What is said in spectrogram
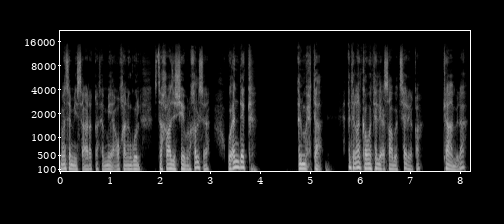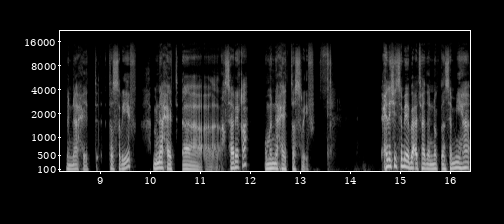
ما نسميه سارق نسميه أو خلينا نقول استخراج الشيء بالخلسة وعندك المحتال. أنت الآن كونت لي عصابة سرقة كاملة من ناحية تصريف من ناحية آه، سرقة ومن ناحية تصريف. إحنا إيش نسميها بعد في هذه النقطة؟ نسميها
